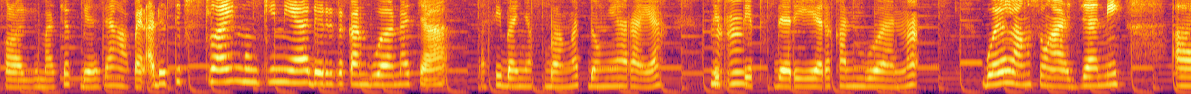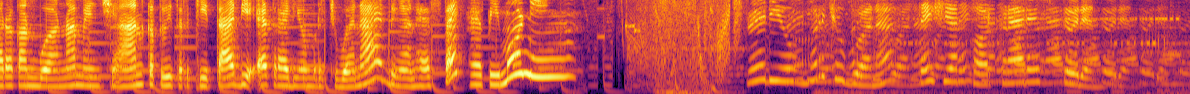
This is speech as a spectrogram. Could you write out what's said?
Kalau lagi macet biasanya ngapain? Ada tips lain mungkin ya dari rekan buana, Ca? pasti banyak banget dong ya Raya tips-tips dari rekan Buana Boleh langsung aja nih uh, rekan buana mention ke Twitter kita di @radiomercubuana dengan hashtag Happy Morning Radio Mercu Buana, Station for Creative Student.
